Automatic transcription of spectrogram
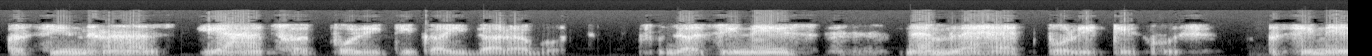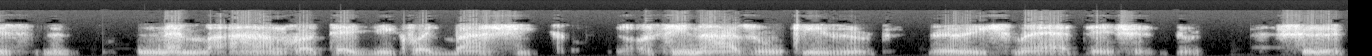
A színház játszhat politikai darabot, de a színész nem lehet politikus. A színész nem állhat egyik vagy másik. A színházon kívül ő is mehet, és sőt,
